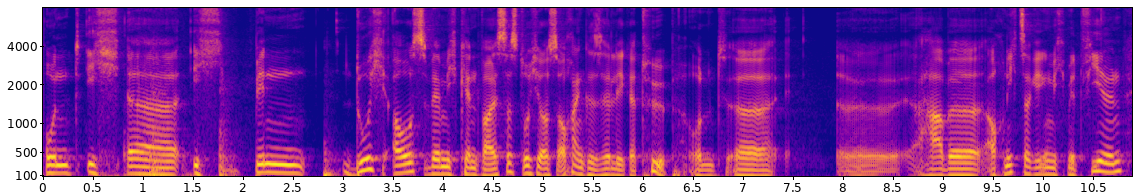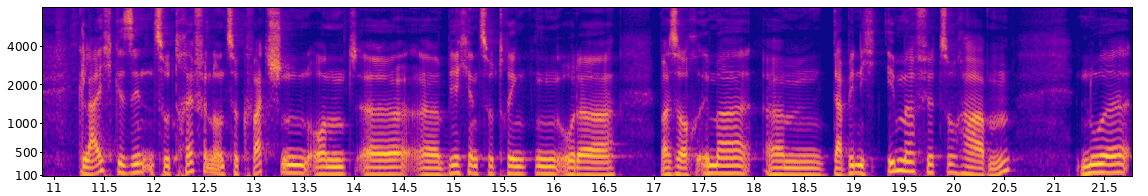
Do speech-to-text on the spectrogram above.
und ich, äh, ich bin durchaus, wer mich kennt, weiß das, durchaus auch ein geselliger Typ. Und äh, äh, habe auch nichts dagegen, mich mit vielen Gleichgesinnten zu treffen und zu quatschen und äh, äh, Bierchen zu trinken oder was auch immer. Ähm, da bin ich immer für zu haben. Nur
